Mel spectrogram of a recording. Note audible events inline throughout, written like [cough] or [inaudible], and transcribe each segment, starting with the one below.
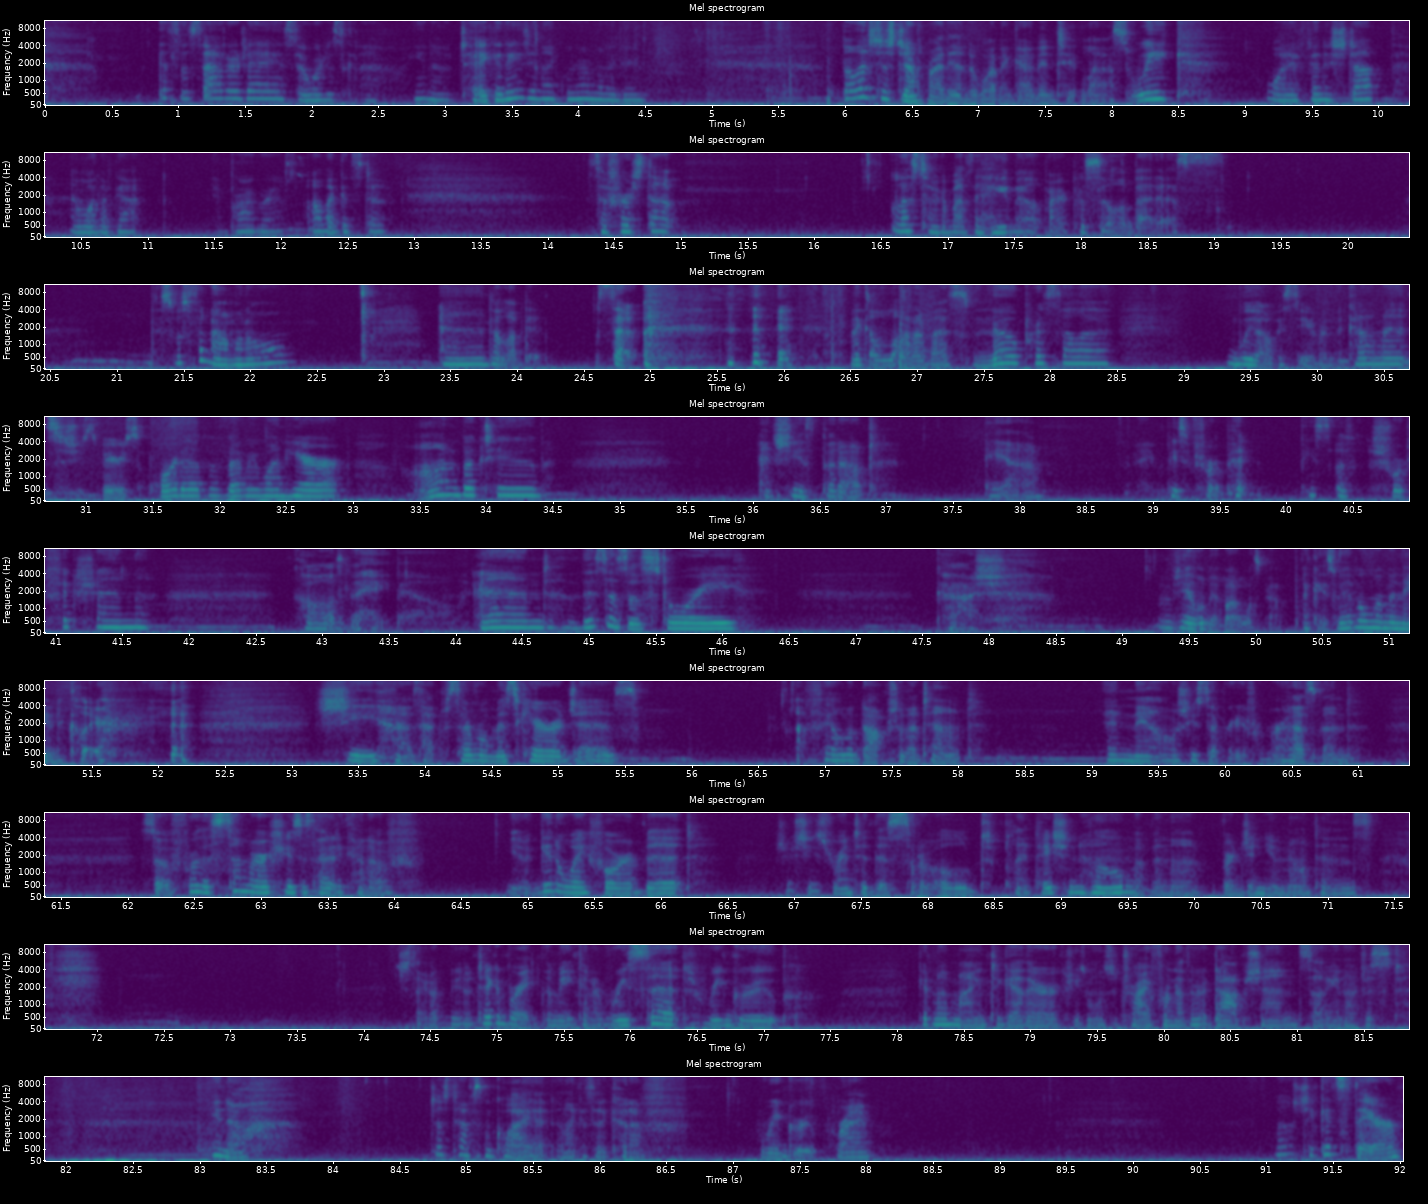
it's a Saturday, so we're just gonna, you know, take it easy like we normally do. But let's just jump right into what I got into last week, what I finished up, and what I've got progress, all that good stuff. So, first up, let's talk about The Hay Bale by Priscilla Bettis. This was phenomenal, and I loved it. So, [laughs] I think a lot of us know Priscilla. We always see her in the comments. She's very supportive of everyone here on BookTube. And she has put out a, uh, a piece of short piece of short fiction called The Hay Bale. And this is a story, gosh, let me tell you a little bit about what's about. Okay, so we have a woman named Claire. [laughs] she has had several miscarriages, a failed adoption attempt, and now she's separated from her husband. So for the summer, she's decided to kind of, you know, get away for a bit she's rented this sort of old plantation home up in the Virginia mountains. She's like, you know, take a break. Let me kind of reset, regroup, get my mind together. She wants to try for another adoption. So, you know, just, you know, just have some quiet. And like I said, kind of regroup, right? Well, she gets there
